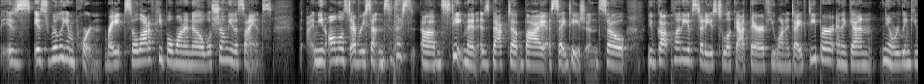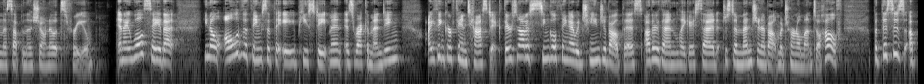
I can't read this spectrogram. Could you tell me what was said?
is is really important, right? So a lot of people want to know, well, show me the science. I mean, almost every sentence in this um, statement is backed up by a citation. So you've got plenty of studies to look at there if you want to dive deeper. And again, you know, we're linking this up in the show notes for you. And I will say that, you know, all of the things that the AAP statement is recommending, I think are fantastic. There's not a single thing I would change about this other than, like I said, just a mention about maternal mental health. But this is a,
